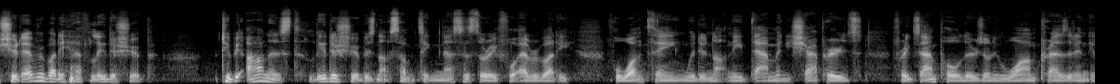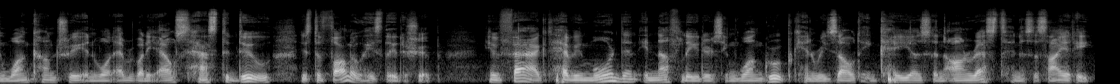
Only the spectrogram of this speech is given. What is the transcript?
Should everybody have leadership? To be honest, leadership is not something necessary for everybody. For one thing, we do not need that many shepherds. For example, there's only one president in one country, and what everybody else has to do is to follow his leadership. In fact, having more than enough leaders in one group can result in chaos and unrest in a society.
